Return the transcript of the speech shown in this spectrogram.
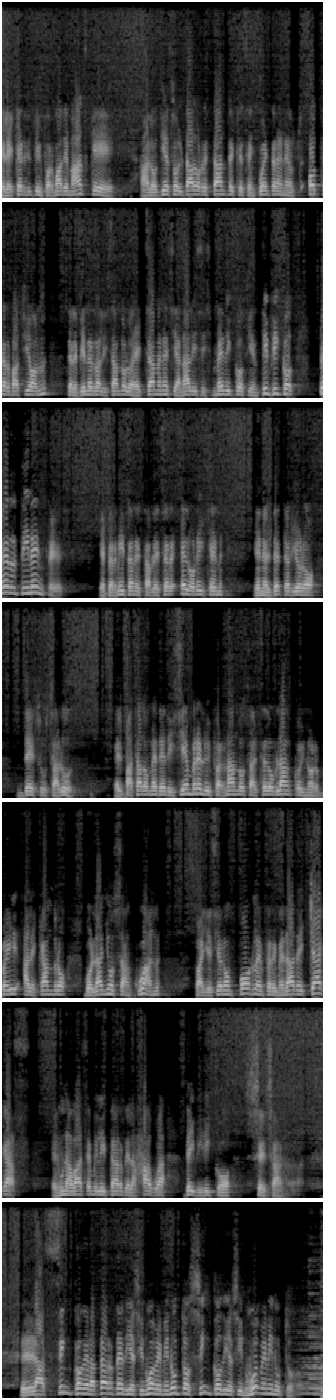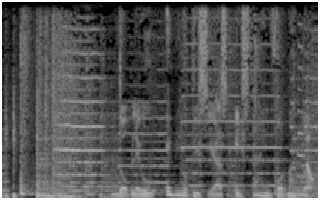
El ejército informó además que a los 10 soldados restantes que se encuentran en observación se les viene realizando los exámenes y análisis médicos científicos pertinentes que permitan establecer el origen en el deterioro de su salud. El pasado mes de diciembre, Luis Fernando Salcedo Blanco y Norbey Alejandro Bolaño San Juan fallecieron por la enfermedad de Chagas en una base militar de la Jagua de Ibirico, Cesar. Las 5 de la tarde, 19 minutos, 5, 19 minutos. WM Noticias está informando.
